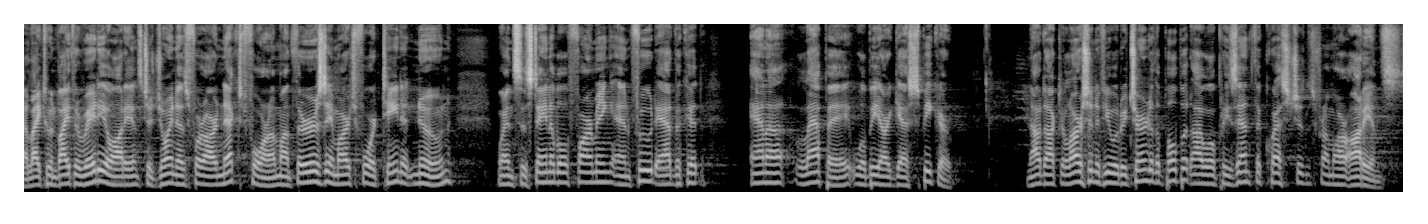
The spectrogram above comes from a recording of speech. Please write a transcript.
I'd like to invite the radio audience to join us for our next forum on Thursday, March 14 at noon, when sustainable farming and food advocate Anna Lappe will be our guest speaker. Now, Dr. Larsen, if you would return to the pulpit, I will present the questions from our audience.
